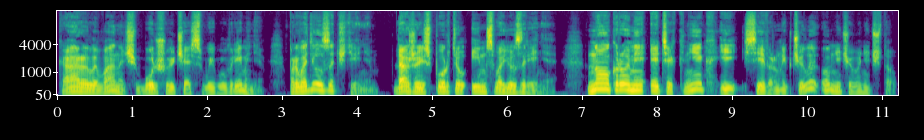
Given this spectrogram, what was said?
Карл Иванович большую часть своего времени проводил за чтением, даже испортил им свое зрение. Но кроме этих книг и «Северной пчелы» он ничего не читал.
